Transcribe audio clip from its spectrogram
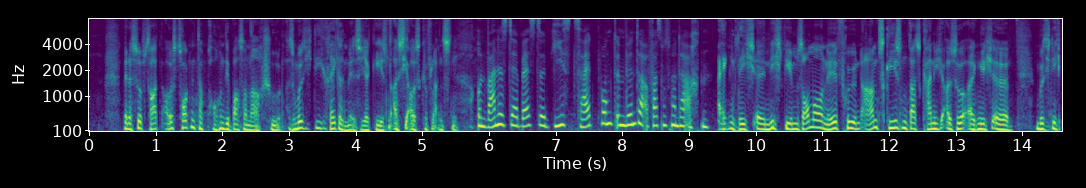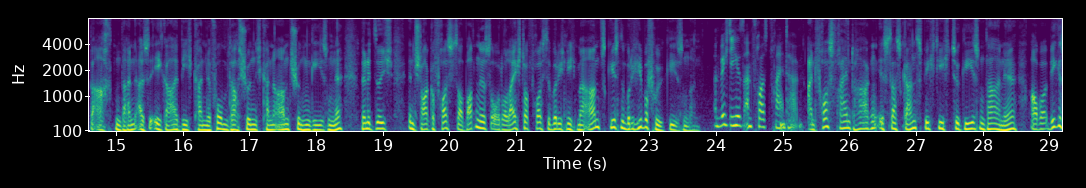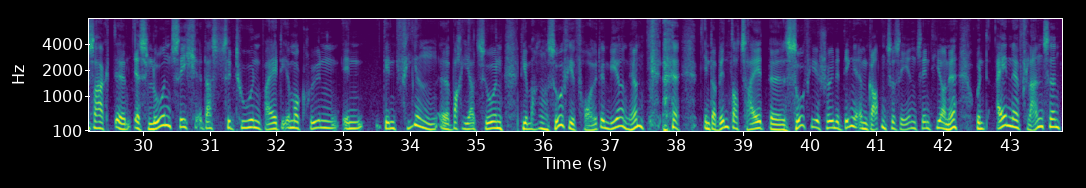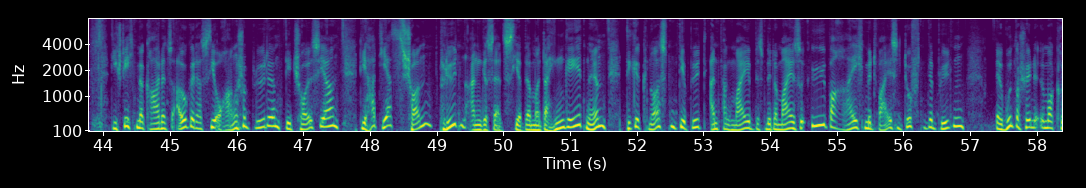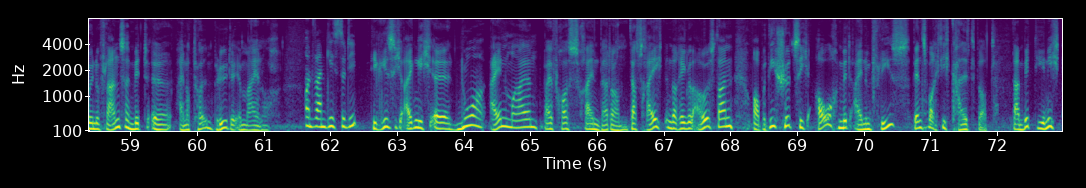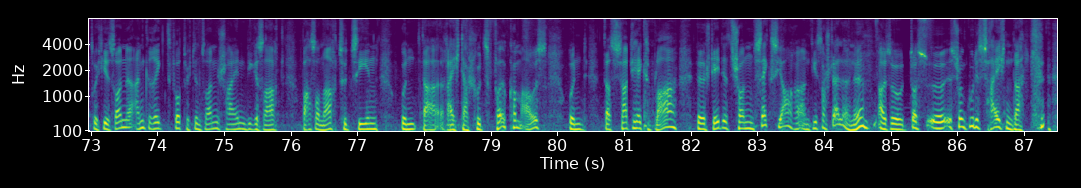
wenn das Substrat austrocknet, dann brauchen die Wassernachschub. Also muss ich die regelmäßiger gießen als die ausgepflanzten. Und wann ist der beste Gießzeitpunkt im Winter? Auf was muss man da achten? Eigentlich äh, nicht wie im Sommer, ne? früh und abends gießen. Das kann ich also eigentlich, äh, muss ich nicht beachten dann. Also egal wie, ich kann eine Vormittagsstunde, ich kann Abendstunden gießen. Ne? Wenn natürlich ein starker Frost zu erwarten ist oder leichter Frost, dann würde ich nicht mehr abends gießen, dann würde ich lieber früh gießen dann. Und wichtig ist an frostfreien Tagen? An frostfreien Tagen ist das ganz wichtig zu gießen da. Ne? Aber wie gesagt, äh, es lohnt sich, das zu tun, weil die Immergrünen in den vielen äh, Variationen, die machen so viel Freude mir. Ne? In der Winterzeit äh, so viele schöne Dinge im Garten zu sehen sind hier. Ne? Und eine Pflanze, die sticht mir gerade ins Auge, das ist die Orangenblüte, die Choisia. Die hat jetzt schon Blüten angesetzt hier, wenn man da hingeht. Ne? Dicke Knospen, die blüht Anfang Mai bis Mitte Mai so überreich mit weißen, duftenden Blüten. Äh, wunderschöne immergrüne Pflanze mit äh, einer tollen Blüte im Mai noch. Und wann gießt du die? Die gieße ich eigentlich äh, nur einmal bei frostfreiem Wetter. Das reicht in der Regel aus dann, aber die schütze ich auch mit einem Vlies, wenn es mal richtig kalt wird. Damit die nicht durch die Sonne angeregt wird, durch den Sonnenschein, wie gesagt, Wasser nachzuziehen. Und da reicht der Schutz vollkommen aus. Und das staatliche Exemplar äh, steht jetzt schon sechs Jahre an dieser Stelle. Ne? Also das äh, ist schon ein gutes Zeichen, da,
